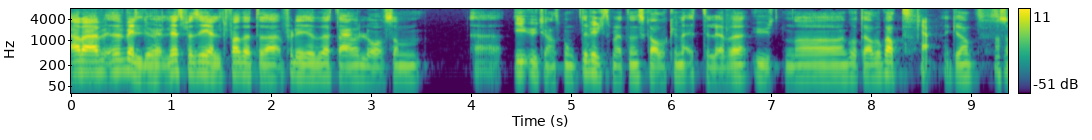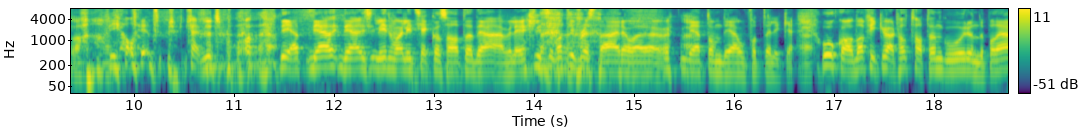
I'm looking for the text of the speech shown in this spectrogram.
ja det er veldig uheldig, spesielt for dette, fordi dette er jo lov som i utgangspunktet virksomheten skal kunne etterleve uten å gå til advokat. Ja. Ikke sant? Så, altså, vi har allerede brukt ut på det, det, det litt, var litt kjekk å sa at det er vel egentlig sånn at de fleste her vet om det er omfattet eller ikke. Ok, da fikk vi i hvert fall tatt en god runde på det.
